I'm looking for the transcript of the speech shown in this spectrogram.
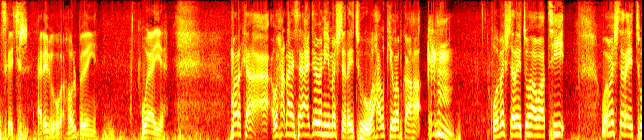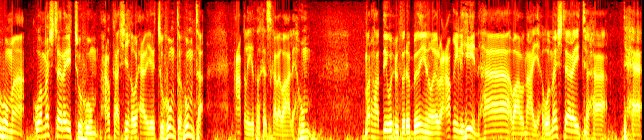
Iska jir. Carabigu waa howl badan yahay. Waaya. Marka waxaan dhahaysaa acjabanii mashtaraytuhu waa halkii labka ahaa. Wamashtaraytuhaa waa tii. Wamashtaraytuhumaa wamashtaraytuhum halkaa shiikha waxaa layidhi tuhumta humta. Caqliga dadka iskale baa leh hum. Mar haddii wuxuu fara badan yihiin hayru caqilihiin haa baa la dhahayaa. Wamashtaraytahaa tahaa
